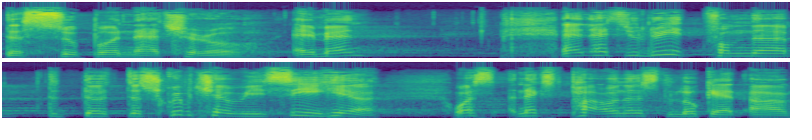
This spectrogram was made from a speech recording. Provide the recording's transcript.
the supernatural. Amen? And as you read from the, the, the scripture we see here, what's next part want us to look at uh,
